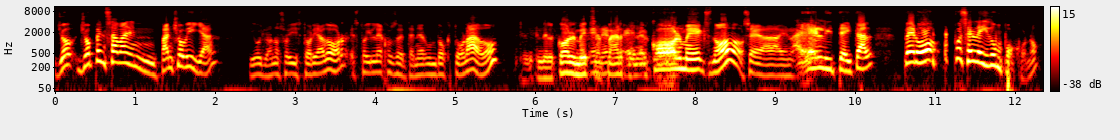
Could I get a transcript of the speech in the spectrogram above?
Yo, yo pensaba en Pancho Villa, digo, yo no soy historiador, estoy lejos de tener un doctorado, En el Colmex, en el, aparte. en el Colmex, ¿no? O sea, en la élite y tal, pero pues he leído un poco, ¿no?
